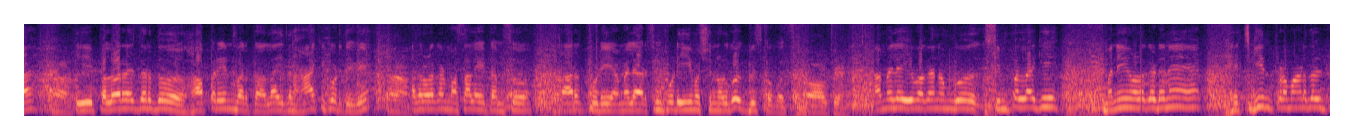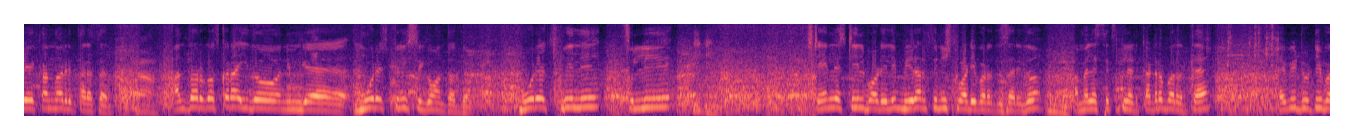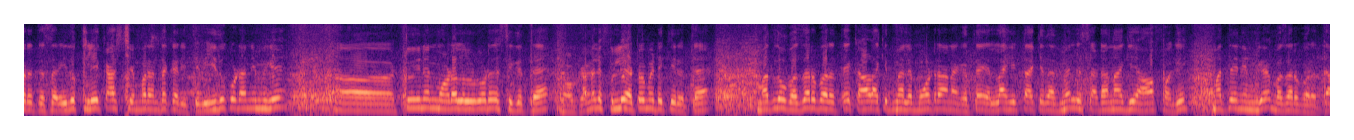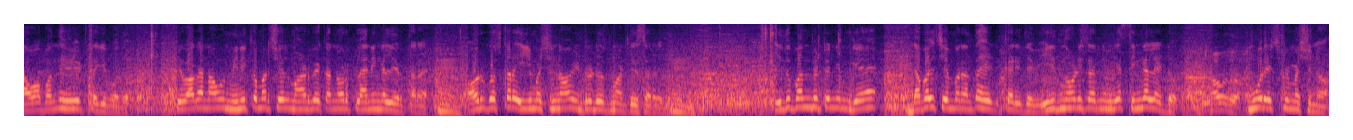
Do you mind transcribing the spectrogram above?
ಈ ಪಲ್ವರೈಸರ್ದು ಹಾಪರ್ ಏನ್ ಬರ್ತಲ್ಲ ಇದನ್ನ ಹಾಕಿ ಕೊಡ್ತೀವಿ. ಅದ್ರೊಳಗಡೆ ಮಸಾಲೆ ಐಟಮ್ಸ್ ಖಾರದ ಪುಡಿ ಆಮೇಲೆ ಅರಸಿನ ಪುಡಿ ಈ ಮಷಿನ್ ಒಳಗೆ ಬಿಸ್ಕೋಬಹುದು ಸರ್ ಆಮೇಲೆ ಇವಾಗ ನಮಗೂ ಸಿಂಪಲ್ ಆಗಿ ಮನೆಯೊಳಗಡೆನೆ ಹೆಚ್ಚಿಗಿನ ಪ್ರಮಾಣದಲ್ಲಿ ಬೇಕನ್ನೋರು ಇರ್ತಾರೆ ಸರ್ ಅಂತವ್ರಿಗೋಸ್ಕರ ಅಂಥವ್ರಿಗೋಸ್ಕರ ಇದು ನಿಮಗೆ ಮೂರ್ ಎಚ್ ಪಿಲಿ ಸಿಗುವಂಥದ್ದು. ಮೂರ್ ಎಚ್ ಪಿಲಿ ಫುಲ್ಲಿ ಸ್ಟೇನ್ಲೆಸ್ ಸ್ಟೀಲ್ ಬಾಡಿಲಿ ಮಿರರ್ ಫಿನಿಶ್ ಬಾಡಿ ಬರುತ್ತೆ ಸರ್ ಇದು. ಆಮೇಲೆ ಸಿಕ್ಸ್ ಪ್ಲೇಟ್ ಕಟರ್ ಬರುತ್ತೆ. ಹೆವಿ ಡ್ಯೂಟಿ ಬರುತ್ತೆ ಸರ್. ಇದು ಕ್ಲೇ ಕಾಸ್ಟ್ ಚೇಂಬರ್ ಅಂತ ಕರಿತೀವಿ. ಇದು ಕೂಡ ನಿಮಗೆ ಟೂ ಇನ್ ಒನ್ ಮಾಡಲ್ ಕೂಡ ಸಿಗುತ್ತೆ. ಆಮೇಲೆ ಫುಲ್ಲಿ ಆಟೋಮೆಟಿಕ್ ಇರುತ್ತೆ. ಮೊದಲು ಬಜರ್ ಬರುತ್ತೆ ಕಾಳು ಹಾಕಿದ್ಮೇಲೆ ಮೋಟ್ರ್ ಆನ್ ಆಗುತ್ತೆ ಎಲ್ಲ ಹಿಟ್ ಹಾಕಿದಾದ್ಮೇಲೆ ಸಡನ್ ಆಗಿ ಆಫ್ ಆಗಿ ಮತ್ತೆ ನಿಮಗೆ ಬಜರ್ ಬರುತ್ತೆ. ಅವಾಗ ಬಂದು ಹಿಟ್ ತೆಗಿಬೋದು. ಇವಾಗ ನಾವು ಮಿನಿ ಕಮರ್ಷಿಯಲ್ ಮಾಡ್ಬೇಕನ್ನೋರು ಪ್ಲಾನಿಂಗ್ ಅಲ್ಲಿ ಇರ್ತಾರೆ ಅವ್ರಿಗೋಸ್ಕರ ಈ ಮಷಿನ್ ನಾವು ಇಂಟ್ರೊಡ್ಯೂಸ್ ಮಾಡ್ತೀವಿ ಸರ್ ಇದು. ಇದು ಬಂದ್ಬಿಟ್ಟು ನಿಮಗೆ ಡಬಲ್ ಚೇಂಬರ್ ಅಂತ ಹೆಡ್ ಕರಿತೀವಿ. ಇದು ನೋಡಿ ಸರ್ ನಿಮಗೆ ಸಿಂಗಲ್ ಹೆಡ್ ಹೌದು. ಮೂರ್ ಎಚ್ ಪಿ ಮಷೀನ್.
